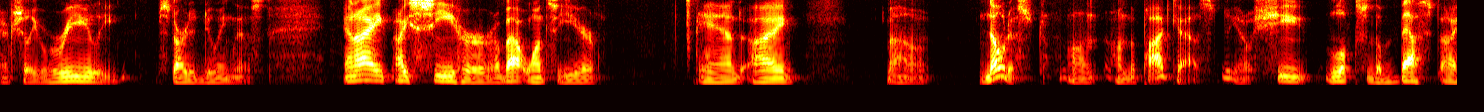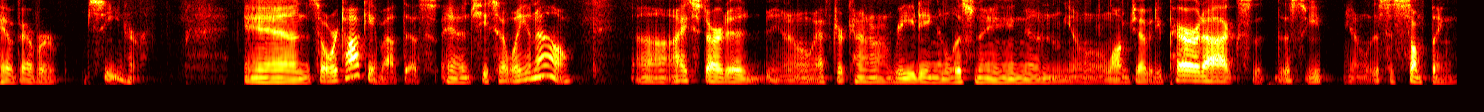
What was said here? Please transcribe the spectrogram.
actually really started doing this, and I I see her about once a year, and I uh, noticed on on the podcast, you know, she looks the best I have ever seen her, and so we're talking about this, and she said, well, you know. Uh, I started, you know, after kind of reading and listening and, you know, longevity paradox, that this, you, you know, this is something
